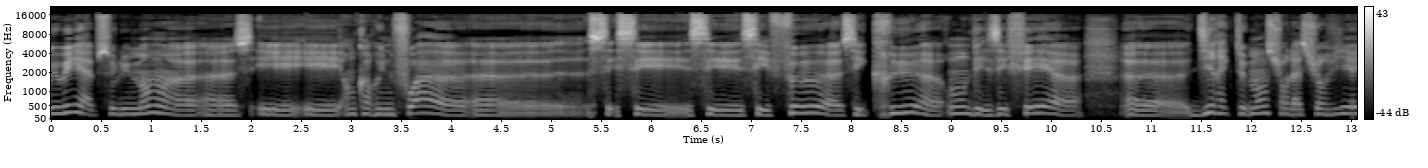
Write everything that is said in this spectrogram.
Oui, oui, absolument. Euh, et, et, encore une fois, euh, ces, ces, ces, feux, ces crues ont des effets euh, directement sur la survie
